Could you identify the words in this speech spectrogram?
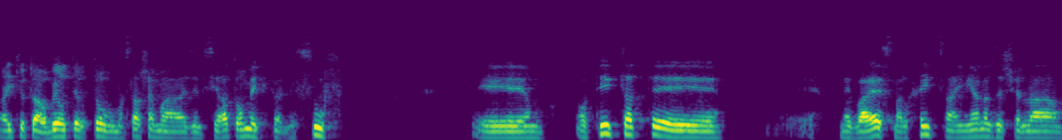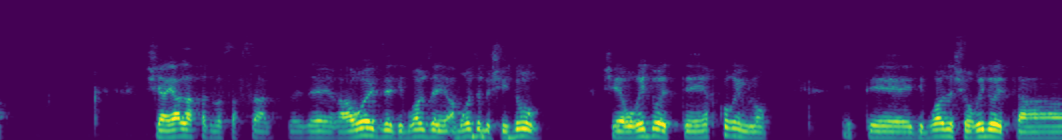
ראיתי אותו הרבה יותר טוב, הוא מסר שם איזה מסירת עומק לסוף. אותי קצת מבאס, מלחיץ, העניין הזה של ה... שהיה לחץ בספסל. זה, זה, ראו את זה, דיברו על זה, אמרו את זה בשידור, שהורידו את, אה, איך קוראים לו? את, אה, דיברו על זה שהורידו את ה,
